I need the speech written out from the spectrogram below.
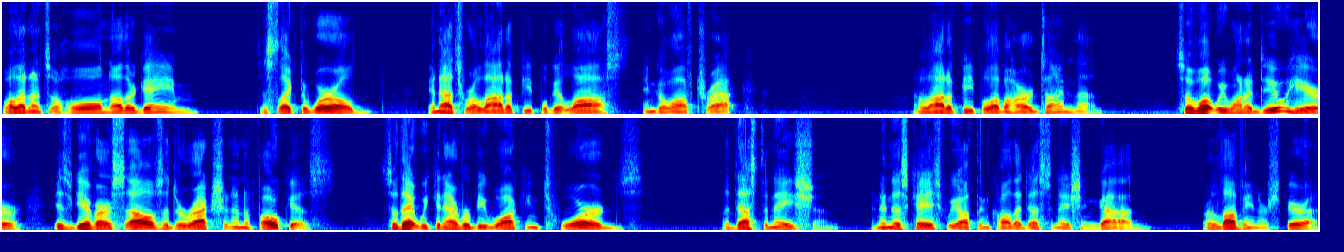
well, then it's a whole nother game, just like the world. And that's where a lot of people get lost and go off track. A lot of people have a hard time then. So, what we want to do here is give ourselves a direction and a focus so that we can ever be walking towards a destination. And in this case, we often call that destination God or loving or spirit.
